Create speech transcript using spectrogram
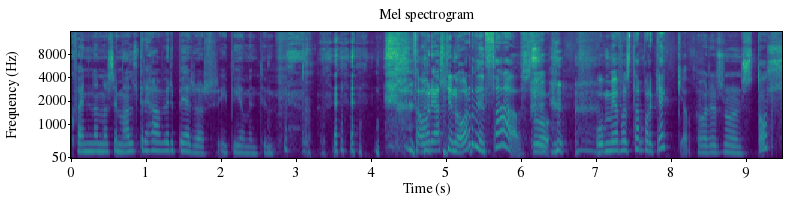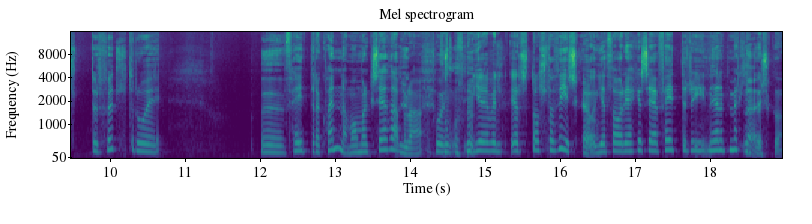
hvennana sem aldrei hafa verið berar í bíómyndum. Þá var ég alltaf inn orðin það og, og mér fannst það bara geggja þá var ég svona stoltur fulltrúi uh, feitra hvenna, má maður ekki segja það bara? Þú veist, ég vil, er stolt af því sko. Já. ég þá er ég ekki að segja feitur í niðrandi merkingu sko.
